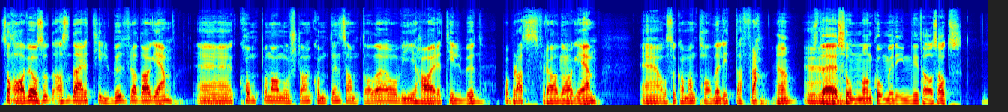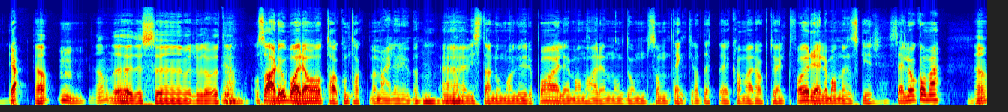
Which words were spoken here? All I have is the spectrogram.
Så har vi også Altså, det er et tilbud fra dag én. Eh, kom på Nav Nordstrand, kom til en samtale, og vi har et tilbud på plass fra dag én. Eh, og så kan man ta det litt derfra. ja. Så det er sånn man kommer inn i Ta sats? Ja. Ja, Mm. ja men det høres uh, veldig bra ut. Ja. Og så er det jo bare å ta kontakt med meg eller Ruben. Mm. Eh, hvis det er noe man lurer på, eller man har en ungdom som tenker at dette kan være aktuelt for, eller man ønsker selv å komme, Ja,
